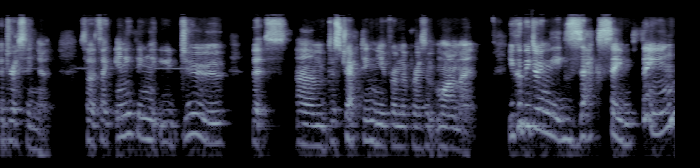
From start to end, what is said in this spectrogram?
addressing it. So it's like anything that you do that's um, distracting you from the present moment. You could be doing the exact same thing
